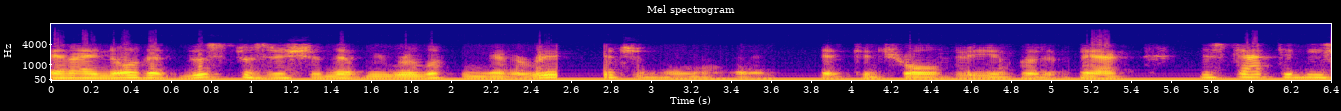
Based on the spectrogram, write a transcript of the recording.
And I know that this position that we were looking at originally, hit Control V and put it back, has got to be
